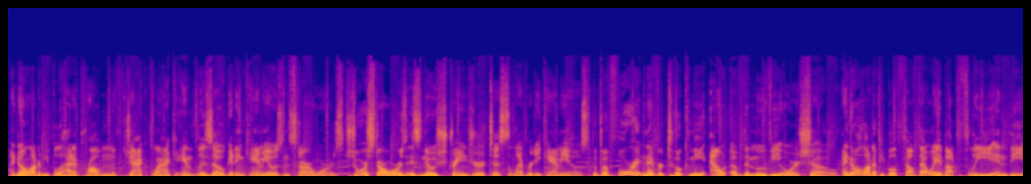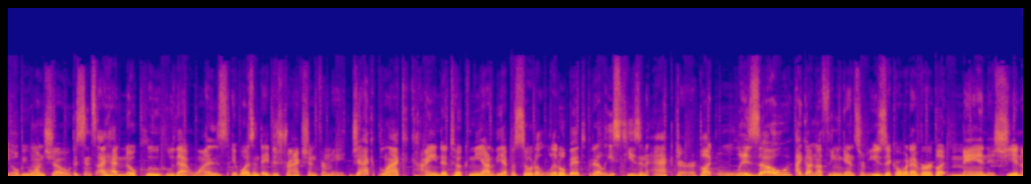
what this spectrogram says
I know a lot of people had a problem with Jack Black and Lizzo getting cameos in Star Wars. Sure, Star Wars is no stranger to celebrity cameos, but before it never took me out of the movie or show. I know a lot of people felt that way about Flea in the Obi-Wan show, but since I had no clue who that was, it wasn't a distraction for me. Jack Black kinda took me out of the episode a little bit, but at least he's an actor. But Lizzo? I got nothing against her music or whatever, but man, is she an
